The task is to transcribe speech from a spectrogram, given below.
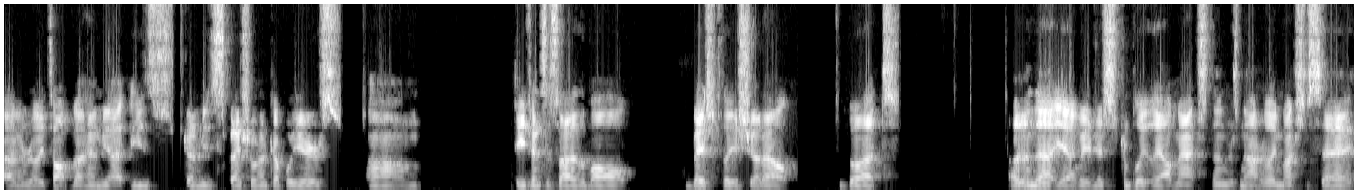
I haven't really talked about him yet. He's going to be special in a couple years. Um, defensive side of the ball, basically a shutout. But other than that, yeah, we just completely outmatched them. There's not really much to say.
